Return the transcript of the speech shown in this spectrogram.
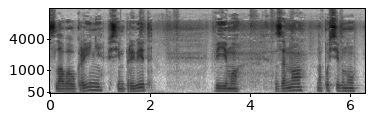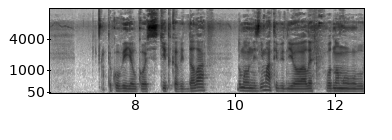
Слава Україні! Всім привіт! Віємо зерно на посівну. Таку віялку ось тітка віддала. Думав не знімати відео, але в одному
